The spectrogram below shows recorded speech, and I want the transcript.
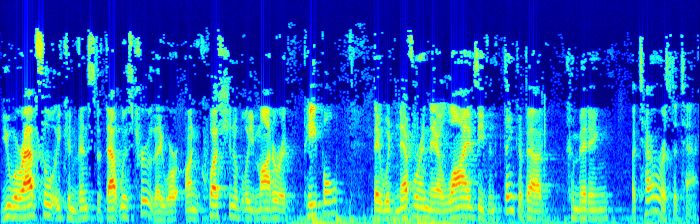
you were absolutely convinced that that was true. They were unquestionably moderate people. They would never in their lives even think about committing a terrorist attack.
